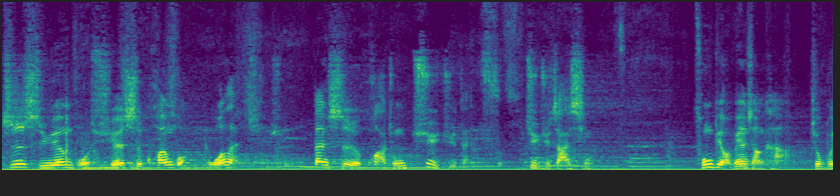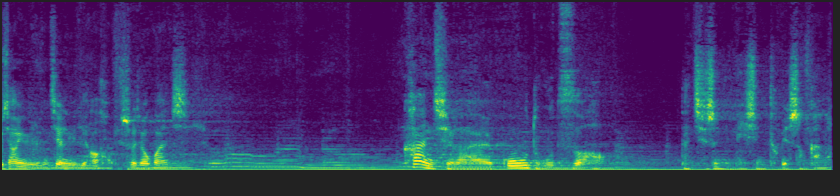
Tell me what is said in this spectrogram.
知识渊博，学识宽广，博览群书，但是话中句句带刺，句句扎心。从表面上看啊，就不想与人建立良好的社交关系，看起来孤独自傲，但其实你内心特别伤感了。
